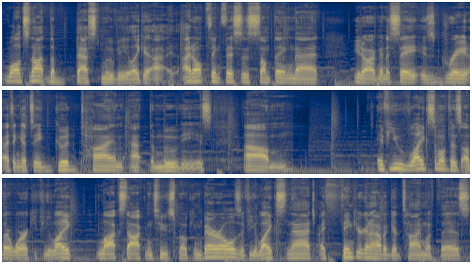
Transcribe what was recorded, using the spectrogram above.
while it's not the best movie, like I, I don't think this is something that you know I'm gonna say is great. I think it's a good time at the movies. Um, if you like some of his other work, if you like Lock, Stock, and Two Smoking Barrels, if you like Snatch, I think you're gonna have a good time with this.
